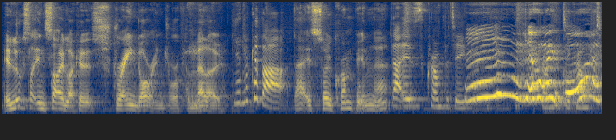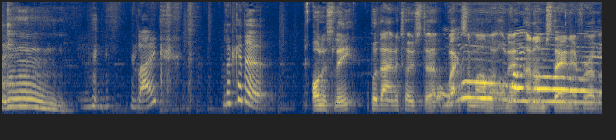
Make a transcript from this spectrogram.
it looks like inside like a strained orange or a pomelo. Yeah, look at that. That is so crumpy, isn't it? That is crumpety. Mm, oh my god. You like? Look at it. Honestly, put that in a toaster, oh wax a marmite on it, and I'm staying here forever.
